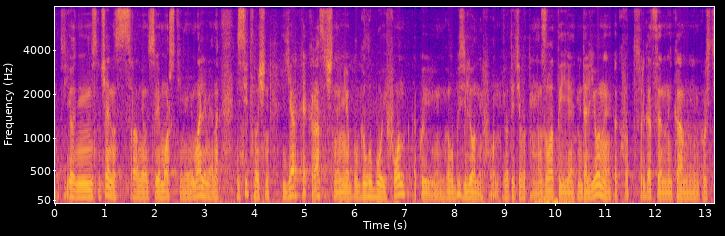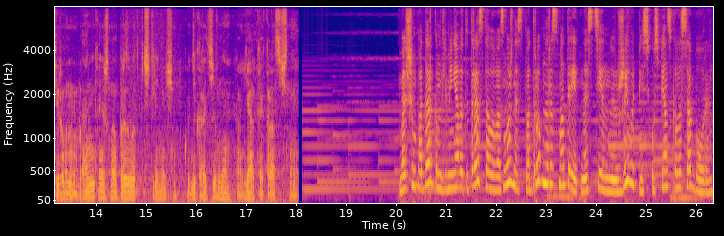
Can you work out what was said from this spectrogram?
Вот ее не случайно сравнивают с лиможскими эмалями. Она действительно очень яркая, красочная. У нее был голубой фон, такой голубо-зеленый фон. И вот эти вот золотые медальоны, как вот драгоценные камни инкрустированные, они, конечно, производят впечатление очень такое декоративное, яркое, красочное. Большим подарком для меня в этот раз стала возможность подробно рассмотреть настенную живопись Успенского собора,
